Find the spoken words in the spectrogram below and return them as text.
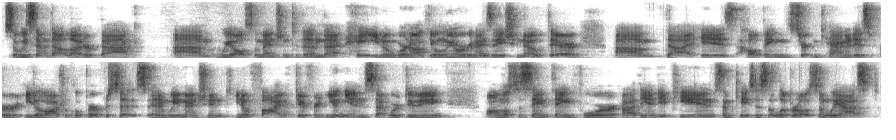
So we sent that letter back. Um, we also mentioned to them that, hey, you know, we're not the only organization out there um, that is helping certain candidates for ideological purposes. And we mentioned, you know, five different unions that were doing almost the same thing for uh, the NDP and in some cases the Liberals. And we asked,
